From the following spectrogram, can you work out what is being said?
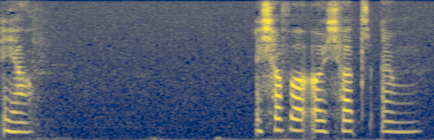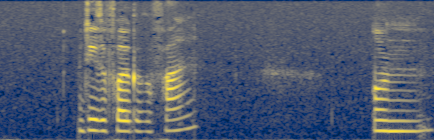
ja. Ich hoffe, euch hat ähm, diese Folge gefallen. Und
